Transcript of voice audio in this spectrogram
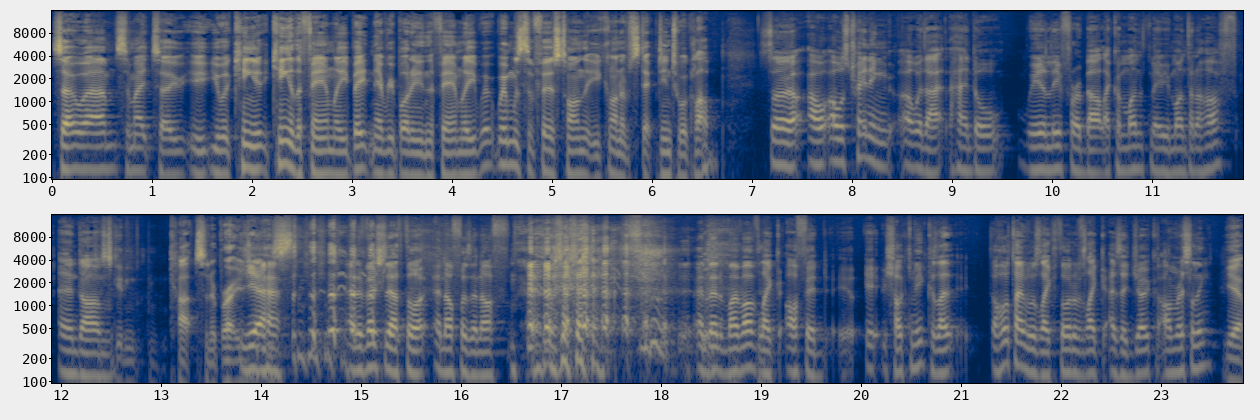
So, um, so mate, so you, you were king king of the family, beating everybody in the family. When was the first time that you kind of stepped into a club? so I, I was training uh, with that handle weirdly for about like a month, maybe a month and a half, and um, Just getting cuts and abrasions. Yeah. and eventually I thought enough was enough. and then my mom like offered, it, it shocked me because I, the whole time it was like thought of like as a joke arm wrestling. Yeah.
